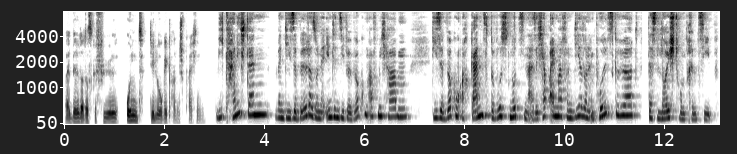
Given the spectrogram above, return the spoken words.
weil Bilder das Gefühl und die Logik ansprechen. Wie kann ich denn, wenn diese Bilder so eine intensive Wirkung auf mich haben, diese Wirkung auch ganz bewusst nutzen? Also ich habe einmal von dir so einen Impuls gehört, das Leuchtturmprinzip.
